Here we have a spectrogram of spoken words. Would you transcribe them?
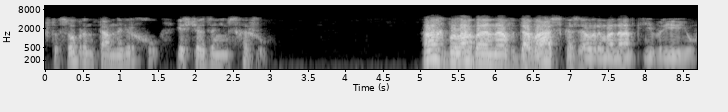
что собран там наверху. Я сейчас за ним схожу. «Ах, была бы она вдова», — сказал Романант еврею,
